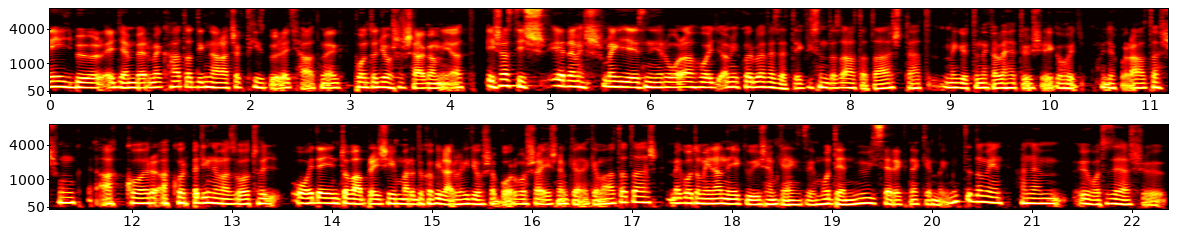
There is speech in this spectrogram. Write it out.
négyből egy ember meghalt, addig nála csak tízből egy halt meg, pont a gyorsasága miatt. És azt is érdemes megjegyezni róla, hogy amikor bevezették viszont az áltatást, tehát megjött ennek a lehetősége, hogy, hogy akkor áltassunk, akkor, akkor pedig nem az volt, hogy oly, de én továbbra is én maradok a világ leggyorsabb orvosa, és nem kell nekem áltatás, megoldom én annélkül is, nem kell nekem modern műszerek nekem, meg mit tudom én, hanem ő volt az első,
